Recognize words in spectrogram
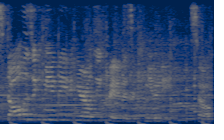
stall as a community, the mural we created as a community. So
